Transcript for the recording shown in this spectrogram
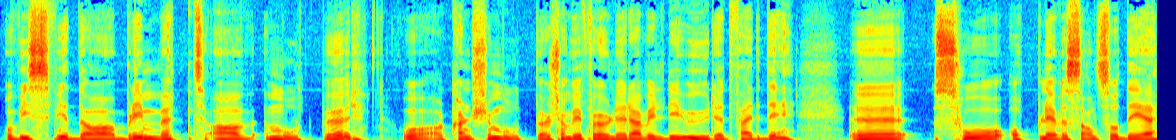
Og hvis vi da blir møtt av motbør, og kanskje motbør som vi føler er veldig urettferdig, eh, så oppleves altså det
